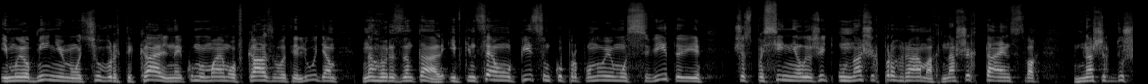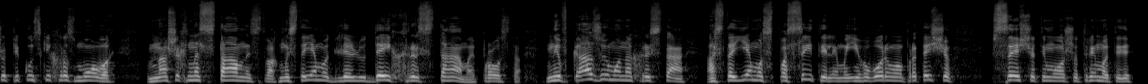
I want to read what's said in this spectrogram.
і ми обмінюємо цю вертикаль, на яку ми маємо вказувати людям на горизонталь. І в кінцевому підсумку пропонуємо світові, що спасіння лежить у наших програмах, наших таїнствах, в наших душопікунських розмовах, в наших наставництвах. Ми стаємо для людей христами просто не вказуємо на Христа, а стаємо спасителями і говоримо про те, що все, що ти можеш отримати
